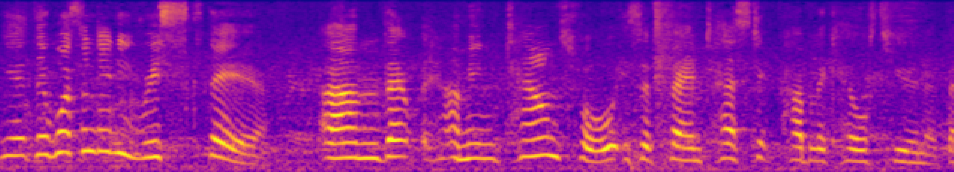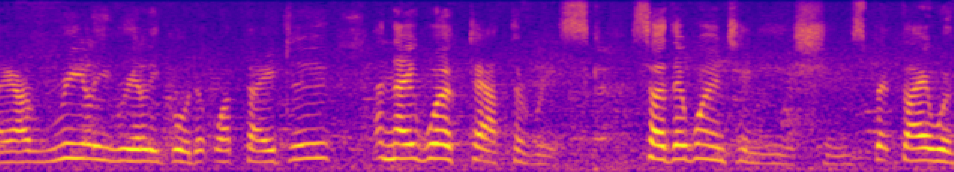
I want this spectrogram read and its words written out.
Yeah, there wasn't any risk there. Um, that, I mean, Townsville is a fantastic public health unit. They are really, really good at what they do, and they worked out the risk. So there weren't any issues, but they were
